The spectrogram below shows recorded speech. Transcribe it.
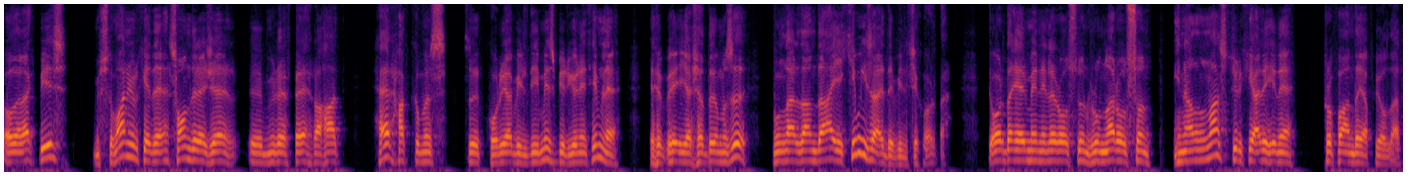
olarak biz Müslüman ülkede son derece e, müreffeh, rahat, her hakkımızı koruyabildiğimiz bir yönetimle e, ve yaşadığımızı bunlardan daha iyi kim izah edebilecek orada? Orada Ermeniler olsun, Rumlar olsun inanılmaz Türkiye aleyhine propaganda yapıyorlar.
